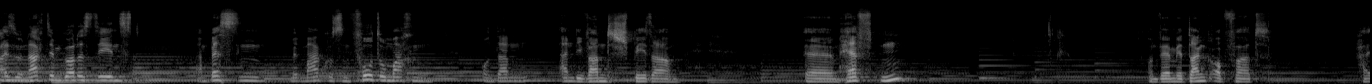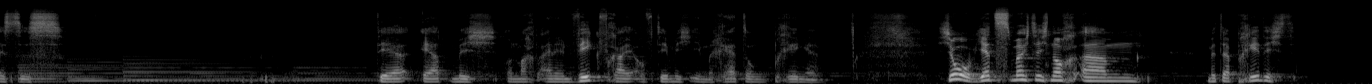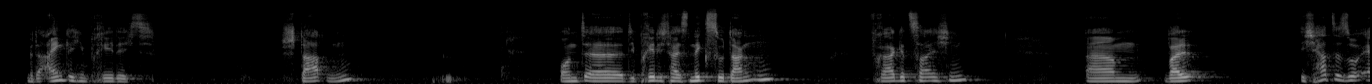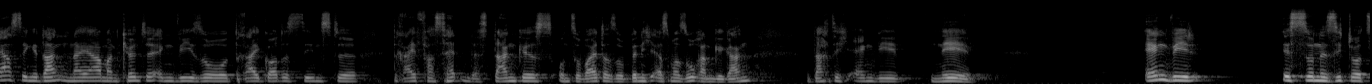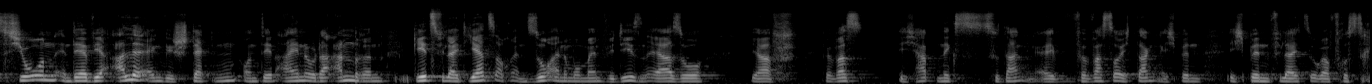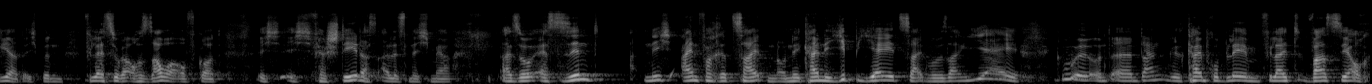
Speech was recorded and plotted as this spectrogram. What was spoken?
Also nach dem Gottesdienst am besten mit Markus ein Foto machen und dann an die Wand später äh, heften. Und wer mir Dank opfert, heißt es, der ehrt mich und macht einen Weg frei, auf dem ich ihm Rettung bringe. Jo, jetzt möchte ich noch ähm, mit der Predigt, mit der eigentlichen Predigt starten. Und äh, die Predigt heißt Nichts zu danken? Fragezeichen. Ähm, weil ich hatte so erst den Gedanken, naja, man könnte irgendwie so drei Gottesdienste, drei Facetten des Dankes und so weiter, so bin ich erstmal so rangegangen. Da dachte ich irgendwie, nee, irgendwie ist so eine Situation, in der wir alle irgendwie stecken und den einen oder anderen geht es vielleicht jetzt auch in so einem Moment wie diesen eher so, ja, für was, ich habe nichts zu danken. Ey, für was soll ich danken? Ich bin, ich bin vielleicht sogar frustriert. Ich bin vielleicht sogar auch sauer auf Gott. Ich, ich verstehe das alles nicht mehr. Also es sind nicht einfache Zeiten und keine Yippie-Yay-Zeiten, wo wir sagen, yay, cool und äh, danke, kein Problem. Vielleicht war es ja auch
